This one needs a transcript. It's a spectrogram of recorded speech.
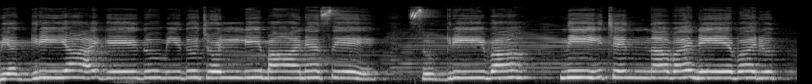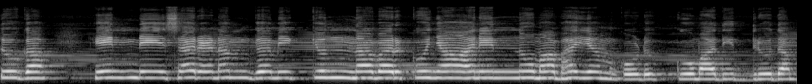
വ്യഗ്രിയാകേതുമിതു ചൊല്ലി മാനസേ സുഗ്രീവ നീ ചെന്നവനെ വരുത്തുക. എന്നെ ശരണം ഗമിക്കുന്നവർക്കു ഞാനെന്നും അഭയം കൊടുക്കുമതിദ്രുതം.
